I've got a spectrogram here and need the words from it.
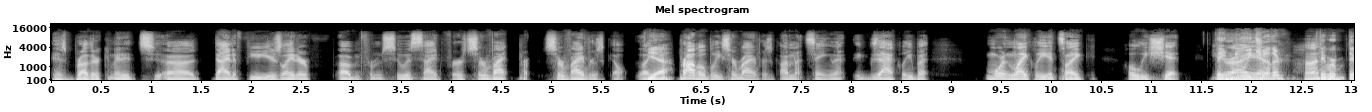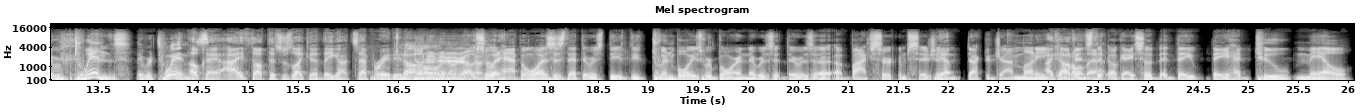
his brother committed uh, died a few years later um, from suicide for survi- survivor's guilt. Like Yeah. probably survivor's guilt. I'm not saying that exactly, but more than likely, it's like holy shit. They here knew I each am. other? huh? They were they were twins. They were twins. Okay, I thought this was like a they got separated. No, No, no, no, no, no, no. no, So no. what happened was is that there was the, the twin boys were born. There was a, there was a, a botched circumcision. Yep. Dr. John Money I got all convinced that. okay, so th- they they had two male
